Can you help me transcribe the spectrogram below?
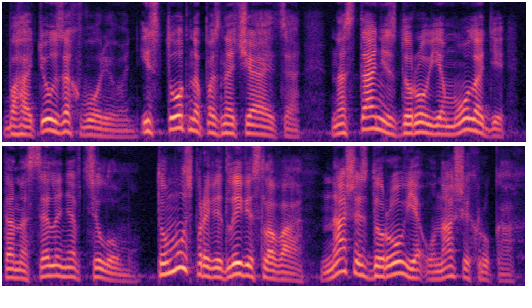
багатьох захворювань. Істотно позначається на стані здоров'я молоді та населення в цілому. Тому справедливі слова: наше здоров'я у наших руках.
